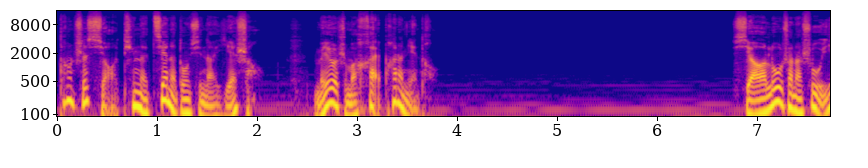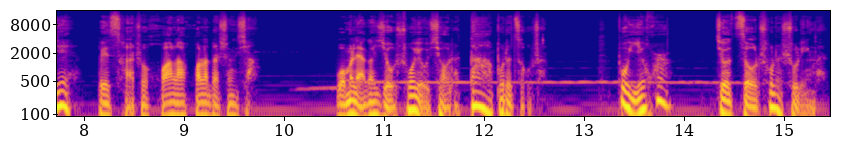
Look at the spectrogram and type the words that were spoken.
当时小听的见的东西呢也少，没有什么害怕的念头。小路上的树叶被踩出哗啦哗啦的声响。我们两个有说有笑的大步的走着，不一会儿就走出了树林了。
